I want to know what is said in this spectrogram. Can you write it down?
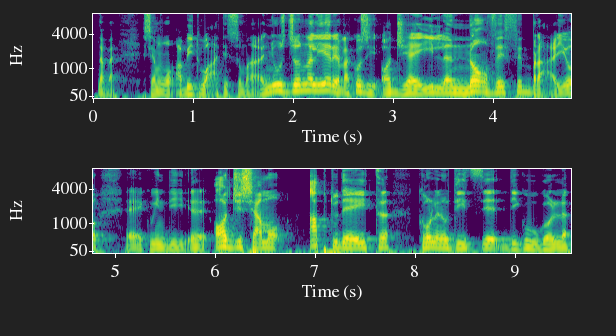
Vabbè, siamo abituati, insomma, news giornaliere va così, oggi è il 9 febbraio, eh, quindi eh, oggi siamo up to date con le notizie di Google.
